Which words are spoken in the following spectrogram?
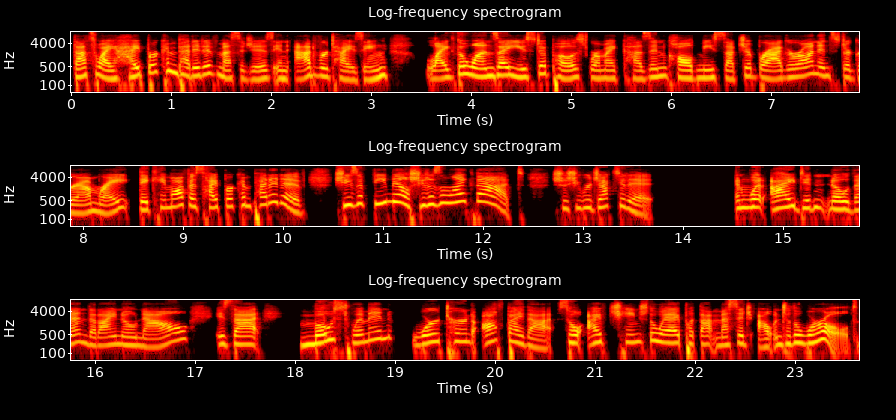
That's why hyper competitive messages in advertising, like the ones I used to post where my cousin called me such a bragger on Instagram, right? They came off as hyper competitive. She's a female. She doesn't like that. So she rejected it. And what I didn't know then that I know now is that most women were turned off by that. So I've changed the way I put that message out into the world.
